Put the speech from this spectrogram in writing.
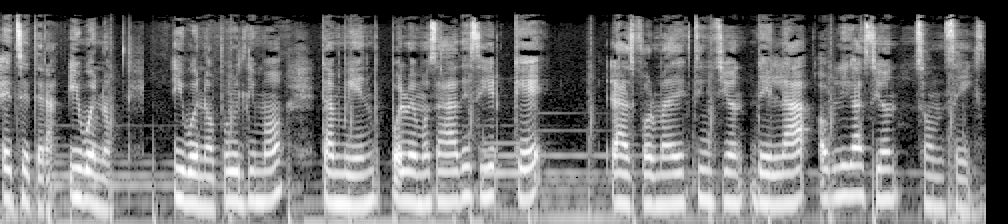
etc. Y bueno, y bueno, por último, también volvemos a decir que las formas de extinción de la obligación son seis,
